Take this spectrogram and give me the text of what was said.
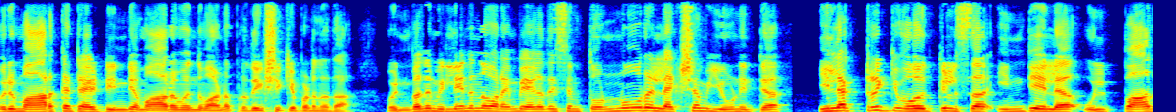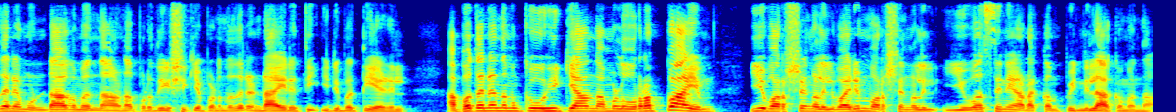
ഒരു മാർക്കറ്റായിട്ട് ഇന്ത്യ മാറുമെന്നുമാണ് പ്രതീക്ഷിക്കപ്പെടുന്നത്. ഒൻപത് മില്യൺ എന്ന് പറയുമ്പോൾ ഏകദേശം തൊണ്ണൂറ് ലക്ഷം യൂണിറ്റ് ഇലക്ട്രിക് വെഹിക്കിൾസ് ഇന്ത്യയിൽ ഉൽപാദനം ഉണ്ടാകുമെന്നാണ് പ്രതീക്ഷിക്കപ്പെടുന്നത് രണ്ടായിരത്തി ഇരുപത്തിയേഴിൽ അപ്പോൾ തന്നെ നമുക്ക് ഊഹിക്കാം നമ്മൾ ഉറപ്പായും ഈ വർഷങ്ങളിൽ വരും വർഷങ്ങളിൽ യു എസിനെ അടക്കം പിന്നിലാക്കുമെന്ന്.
